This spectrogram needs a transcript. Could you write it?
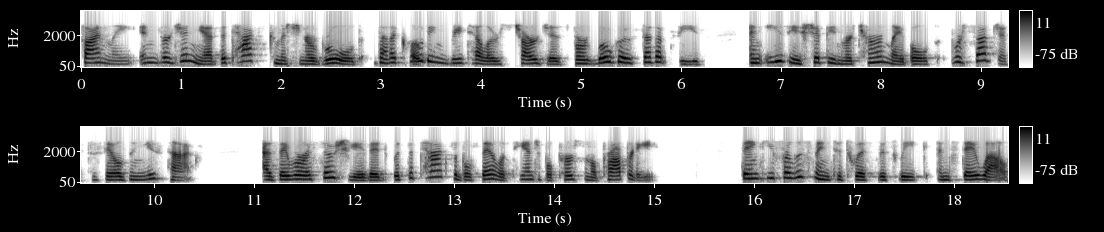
Finally, in Virginia, the tax commissioner ruled that a clothing retailer's charges for logo setup fees and easy shipping return labels were subject to sales and use tax, as they were associated with the taxable sale of tangible personal property. Thank you for listening to Twist this week and stay well.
